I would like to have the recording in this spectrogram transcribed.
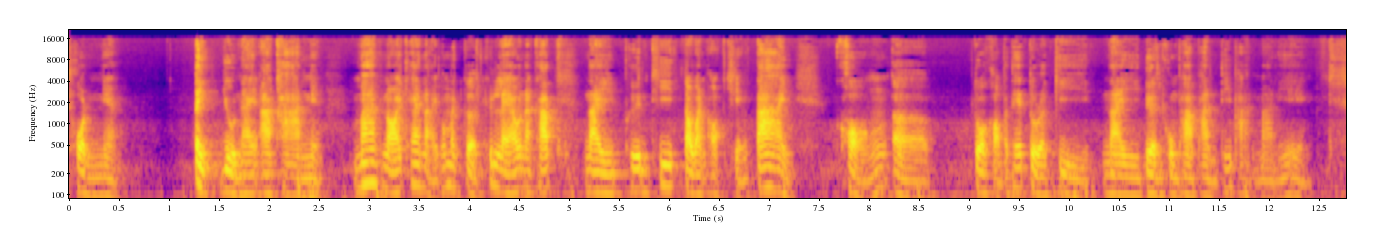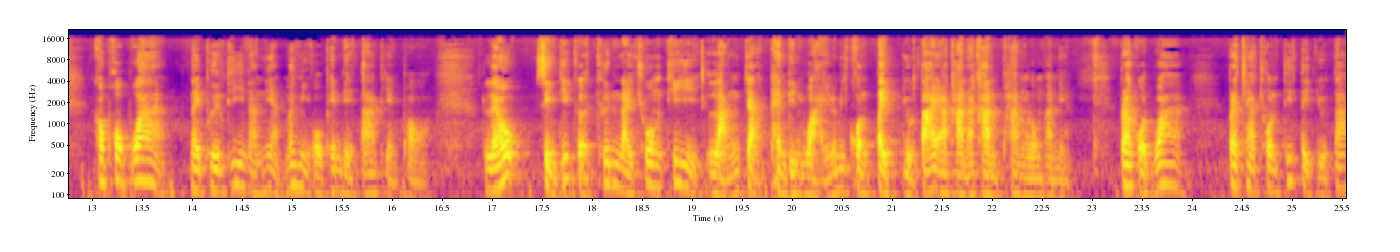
ชนเนี่ยติดอยู่ในอาคารเนี่ยมากน้อยแค่ไหนเพราะมันเกิดขึ้นแล้วนะครับ ในพื้นที่ตะวันออกเฉียงใต้ของออตัวของประเทศตุรกีในเดือนกุมภาพันธ์ที่ผ่านมานี้เอง เขาพบว่าในพื้นที่นั้นเนี่ยไม่มี Open Data เพียงพอ แล้วสิ่งที่เกิดขึ้นในช่วงที่หลังจากแผ่นดินไหว แล้วมีคนติดอยู่ใต้อาคารอาคารพังลงมาเนี่ยปรากฏว่าประชาชนที่ติดอยู่ใต้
